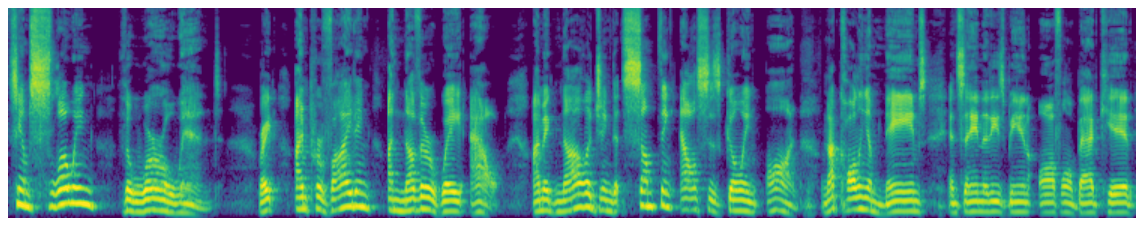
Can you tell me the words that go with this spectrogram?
See, I'm slowing the whirlwind, right? I'm providing another way out. I'm acknowledging that something else is going on. I'm not calling him names and saying that he's being awful, a bad kid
